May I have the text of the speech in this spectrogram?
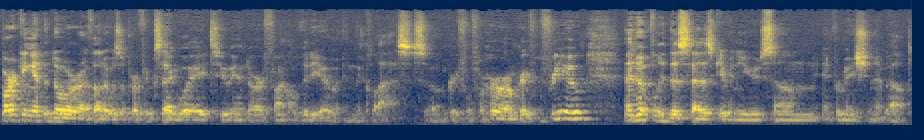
barking at the door, I thought it was a perfect segue to end our final video in the class. So I'm grateful for her, I'm grateful for you, and hopefully this has given you some information about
